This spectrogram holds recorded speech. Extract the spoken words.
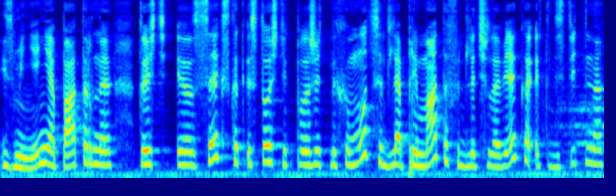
изменения, паттерны. То есть э, секс как источник положительных эмоций для приматов и для человека это действительно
